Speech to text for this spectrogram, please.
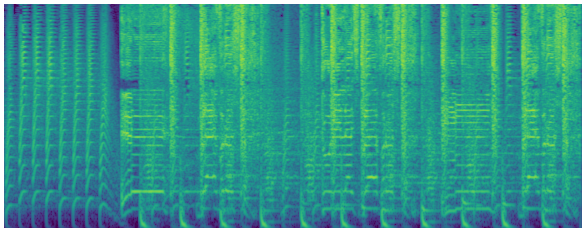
relax, blijf rustig. Mm, blijf rustig.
